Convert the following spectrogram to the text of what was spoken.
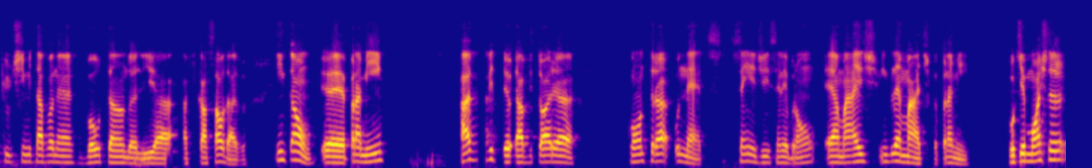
que o time estava né, voltando ali a, a, ficar saudável. Então, é, para mim, a, a vitória contra o Nets, sem Edi e sem LeBron, é a mais emblemática para mim. Porque mostra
